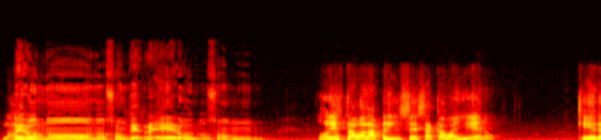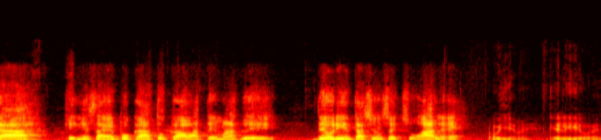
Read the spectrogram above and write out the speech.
pero no, no son guerreros, no son... No, y estaba la princesa caballero, que era que en esa época tocaba temas de, orientación sexual, ¿eh? Óyeme, qué lío, ¿eh?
